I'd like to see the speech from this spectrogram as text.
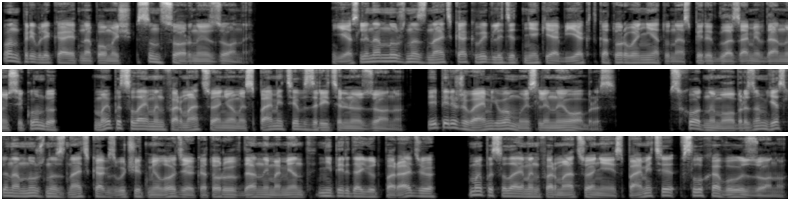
он привлекает на помощь сенсорные зоны. Если нам нужно знать, как выглядит некий объект, которого нет у нас перед глазами в данную секунду, мы посылаем информацию о нем из памяти в зрительную зону и переживаем его мысленный образ. Сходным образом, если нам нужно знать, как звучит мелодия, которую в данный момент не передают по радио, мы посылаем информацию о ней из памяти в слуховую зону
